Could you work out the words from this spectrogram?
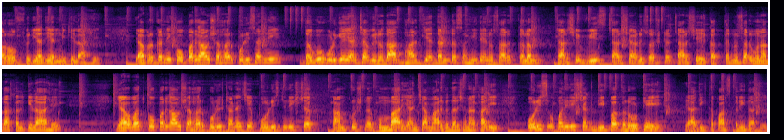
आरोप फिर्यादी यांनी केला आहे. या प्रकरणी कोपरगाव शहर पोलिसांनी दगू गुडगे यांच्या विरोधात भारतीय दंड संहितेनुसार कलम चारशे वीस चारशे अडुसष्ट चारशे एकाहत्तरनुसार गुन्हा दाखल केला आहे. याबाबत कोपरगाव शहर पोलीस ठाण्याचे पोलीस निरीक्षक रामकृष्ण कुंभार यांच्या मार्गदर्शनाखाली पोलीस उपनिरीक्षक दीपक रोठे हे अधिक तपास करीत आहे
